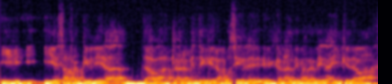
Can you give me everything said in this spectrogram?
y, esa factibilidad daba claramente que era posible el canal de Magdalena y que daba,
